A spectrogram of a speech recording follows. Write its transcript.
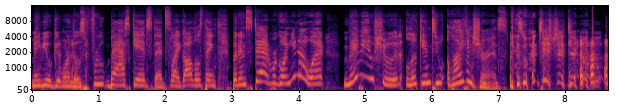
Maybe you'll get one of those fruit baskets that's like all those things. But instead, we're going, you know what? Maybe you should look into life insurance, is what you should do.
